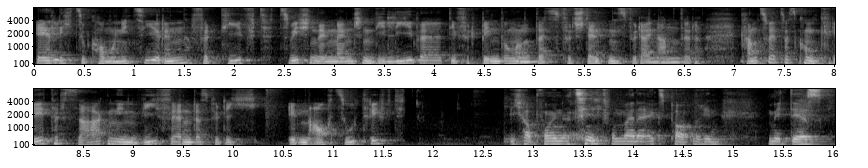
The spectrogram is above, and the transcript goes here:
ehrlich zu kommunizieren, vertieft zwischen den Menschen die Liebe, die Verbindung und das Verständnis füreinander. Kannst du etwas konkreter sagen, inwiefern das für dich eben auch zutrifft? Ich habe vorhin erzählt von meiner Ex-Partnerin, mit der es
